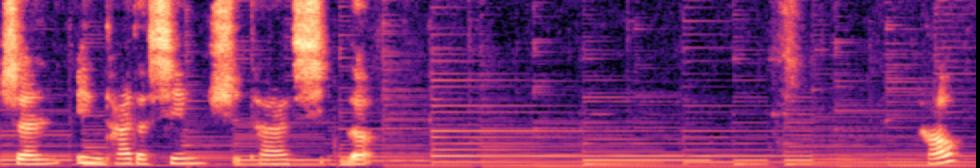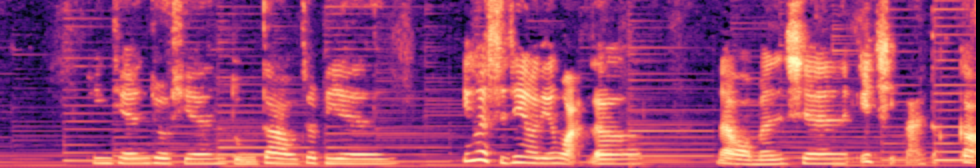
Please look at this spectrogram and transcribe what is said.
神应他的心，使他喜乐。好，今天就先读到这边，因为时间有点晚了，那我们先一起来祷告。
